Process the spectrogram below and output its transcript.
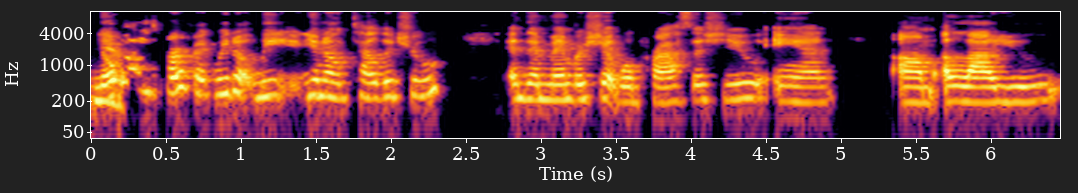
Yeah. Nobody's perfect. We don't. We you know tell the truth, and then membership will process you and um, allow you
